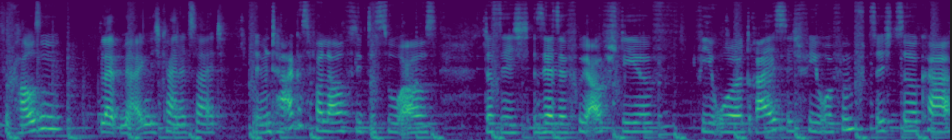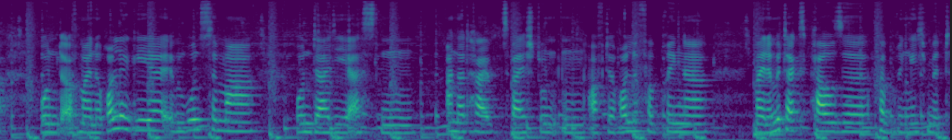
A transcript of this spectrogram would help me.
Für Pausen bleibt mir eigentlich keine Zeit. Im Tagesverlauf sieht es so aus, dass ich sehr, sehr früh aufstehe, 4.30 Uhr, 4.50 Uhr circa und auf meine Rolle gehe im Wohnzimmer und da die ersten anderthalb, zwei Stunden auf der Rolle verbringe. Meine Mittagspause verbringe ich mit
